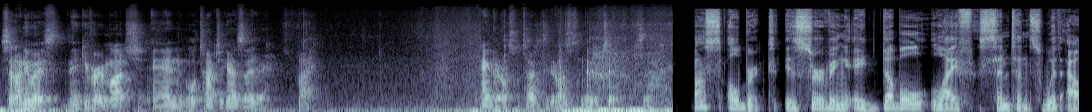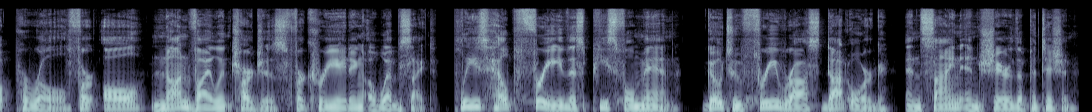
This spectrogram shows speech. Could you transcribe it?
So, anyways, thank you very much, and we'll talk to you guys later. Bye. And girls, we'll talk to the girls later too. So. Ross Ulbricht is serving a double life sentence without parole for all nonviolent charges for creating a website. Please help free this peaceful man. Go to freeross.org and sign and share the petition.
